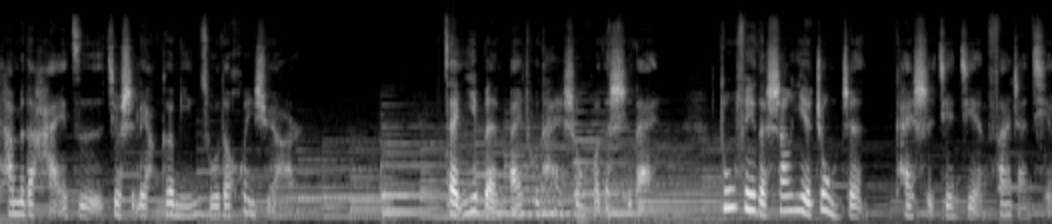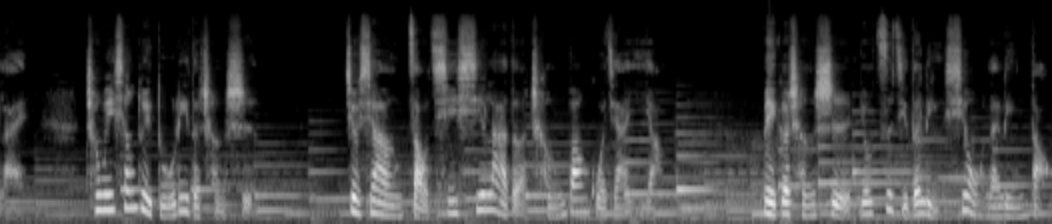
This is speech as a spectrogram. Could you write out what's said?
他们的孩子就是两个民族的混血儿。在伊本白图泰生活的时代，东非的商业重镇开始渐渐发展起来，成为相对独立的城市。就像早期希腊的城邦国家一样，每个城市由自己的领袖来领导，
